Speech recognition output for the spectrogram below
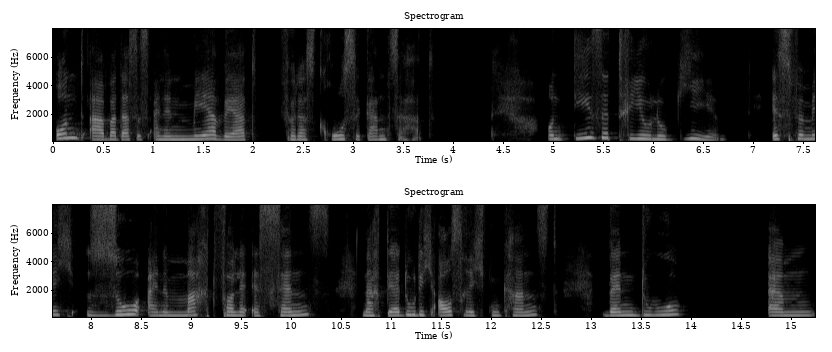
und aber, dass es einen Mehrwert für das große Ganze hat. Und diese Triologie ist für mich so eine machtvolle Essenz, nach der du dich ausrichten kannst, wenn du ähm,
